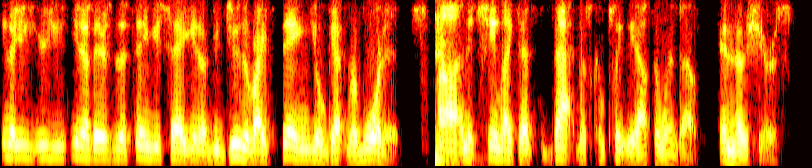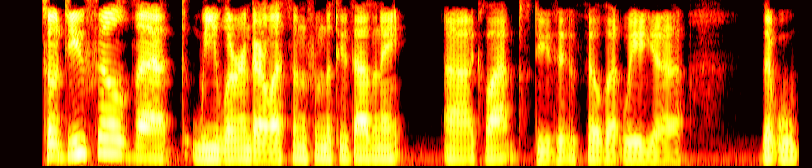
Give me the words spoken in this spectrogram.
you know, you, you you know, there's the thing you say, you know, if you do the right thing, you'll get rewarded. Uh, and it seemed like that that was completely out the window in those years. So, do you feel that we learned our lesson from the 2008 uh, collapse? Do you th- feel that we uh, that w-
